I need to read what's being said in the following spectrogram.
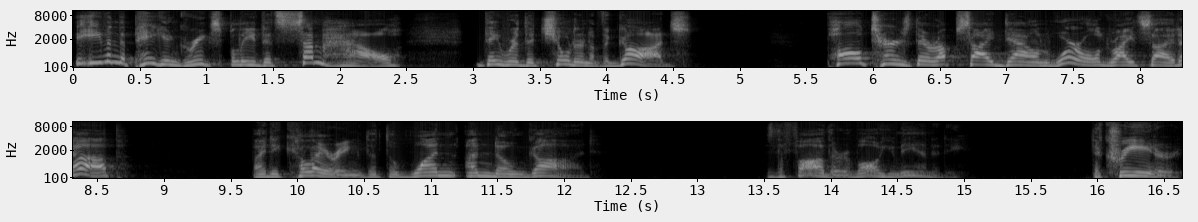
Even the pagan Greeks believed that somehow they were the children of the gods. Paul turns their upside down world right side up by declaring that the one unknown God is the Father of all humanity, the Creator,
